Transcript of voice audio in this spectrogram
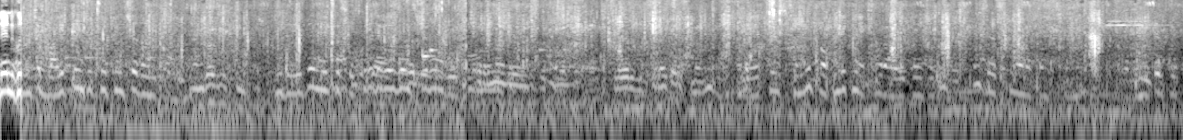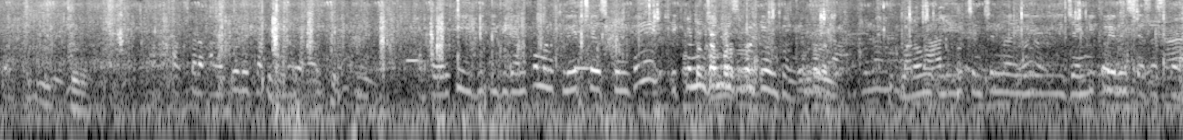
దీని గురించి బయట నుంచి చూపించడానికి. ఇదైతే మీకు పబ్లిక్ని ఎక్కువ రావద్దని చెప్పి చేస్తున్నాను అక్కడ కూడా అంతవరకు ఇది ఇది కనుక మనం క్లియర్ చేసుకుంటే ఇక్కడ నుంచి విజిబిలిటీ ఉంటుంది మనం ఈ చిన్న చిన్న ఈ- జంగి క్లియరెన్స్ చేసేస్తాం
